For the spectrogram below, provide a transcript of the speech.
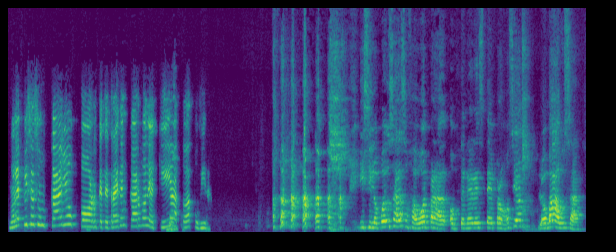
No le pises un callo porque te trae de encargo de aquí a toda tu vida. y si lo puede usar a su favor para obtener este promoción, lo va a usar.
